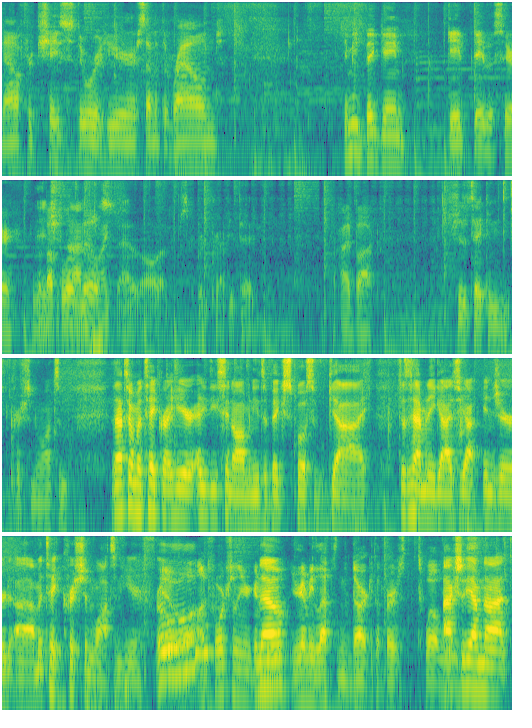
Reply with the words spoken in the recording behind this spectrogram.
Now for Chase Stewart here, seventh round. Give me big game Gabe Davis here from the Buffalo I Bills. don't like that at all. That's a pretty crappy pick. All right, Bok. Should have taken Christian Watson. And that's what I'm going to take right here. Eddie D. St. Needs a big explosive guy. Doesn't have many guys who got injured. Uh, I'm going to take Christian Watson here. Yeah, well, Oh. unfortunately, you're gonna No. be, you're gonna be left in the dark at the first twelve. Weeks. Actually, I'm not.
